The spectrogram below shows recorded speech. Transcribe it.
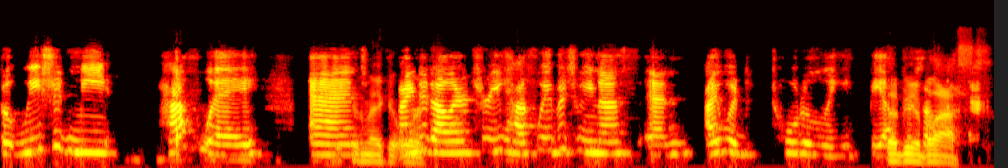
but we should meet halfway and find work. a Dollar Tree halfway between us, and I would totally be. That'd be a blast. Like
